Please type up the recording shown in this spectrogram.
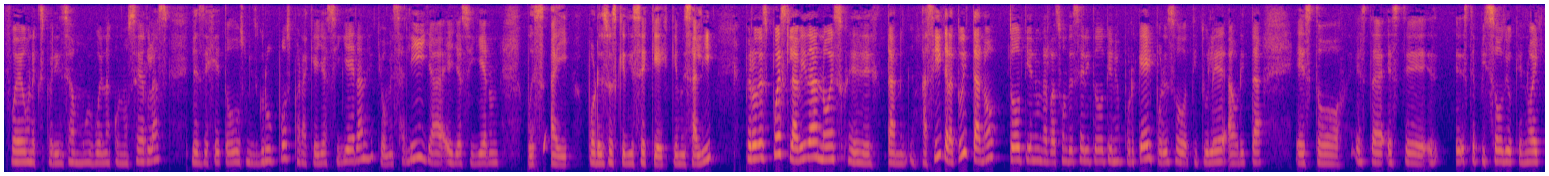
Fue una experiencia muy buena conocerlas. Les dejé todos mis grupos para que ellas siguieran. Yo me salí, ya ellas siguieron pues ahí. Por eso es que dice que, que me salí. Pero después la vida no es eh, tan así, gratuita, ¿no? Todo tiene una razón de ser y todo tiene un porqué. Y por eso titulé ahorita esto, esta, este, este episodio que no hay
